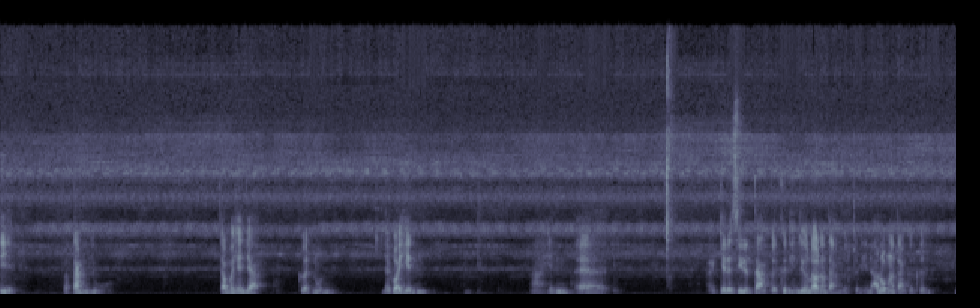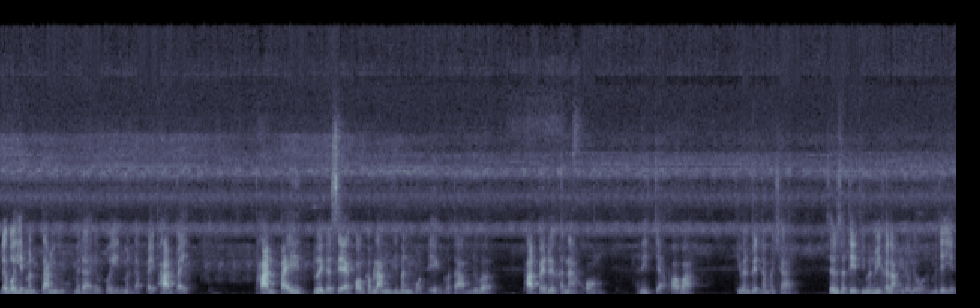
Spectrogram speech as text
ติก็ตั้งอยู่สัมปชัญญะเกิดหนุน แล้วก็เห็นเห็นเอ่อเจตสิกต่างๆ เกิดขึ้นเห็นเรื่องราวต่างๆ เกิดขึ้นเห็นอารมณ์ต่างๆเกิดขึ้น แล้วก็เห็นมันตั้งอยู่ไม่ได้ แล้วก็เห็นมันดับไปผ่านไป ผ่านไปด้วยกระแสของกำลังที่มันหมดเองก็ตาม หรือว่าผ่านไปด้วยขนาดของอันนี้จากภาวะที่มันเป็นธรรมชาติ ซึ่งสติที่มันมีกำลังเร็วๆมันจะเห็น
